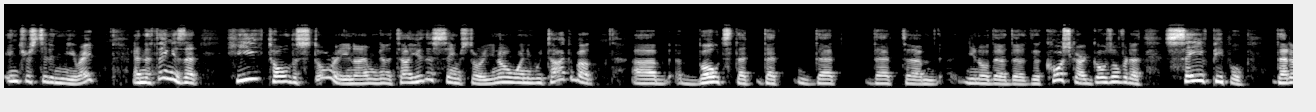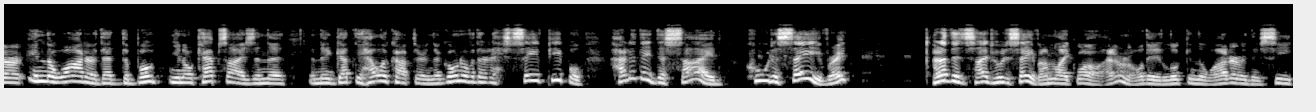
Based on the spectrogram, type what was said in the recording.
interested in me right? And the thing is that he told a story and I'm going to tell you the same story. You know when we talk about uh, boats that that that that um, you know the, the the coast guard goes over to save people that are in the water that the boat you know capsized and the and they got the helicopter and they're going over there to save people. How do they decide who to save right? How do they decide who to save? I'm like well I don't know. They look in the water and they see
